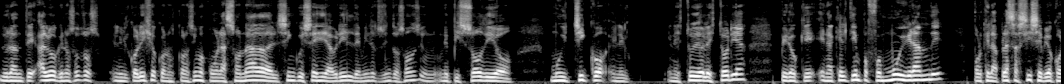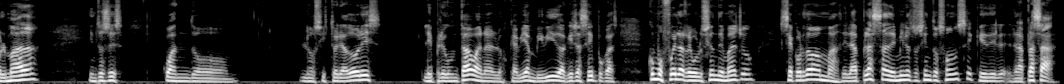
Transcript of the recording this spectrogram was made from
durante algo que nosotros en el colegio cono- conocimos como la sonada del 5 y 6 de abril de 1811, un, un episodio muy chico en el, en el estudio de la historia, pero que en aquel tiempo fue muy grande porque la plaza sí se vio colmada. Y entonces, cuando los historiadores le preguntaban a los que habían vivido aquellas épocas cómo fue la Revolución de Mayo, se acordaban más de la plaza de 1811 que de la, de la plaza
